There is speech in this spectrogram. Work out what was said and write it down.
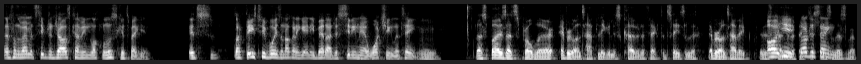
and from the moment Steve Georgallis come in, Lachlan Lewis gets back in. It's like these two boys are not going to get any better just sitting there watching the team. Mm. I suppose that's the problem where everyone's happening in this COVID affected season. Everyone's having Oh, COVID yeah, I'm affected just season, saying- isn't it?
